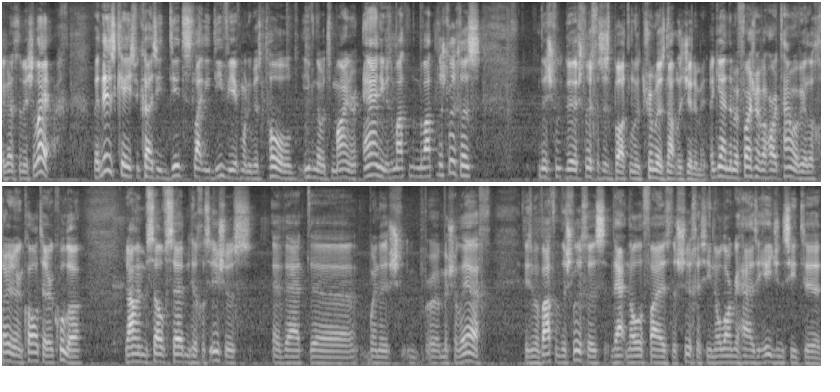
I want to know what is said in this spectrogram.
against the Mishleach. But in this case, because he did slightly deviate from what he was told, even though it's minor, and he was mavat the shlichus, the, the shlichus is bottled, and the truma is not legitimate. Again, the Mepharshim have a hard time over here. And Kol Terakula, Ram himself said in Hilchas Ishus that uh, when a Mishleach is mavat the shlichus, that nullifies the shlichus. He no longer has agency to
